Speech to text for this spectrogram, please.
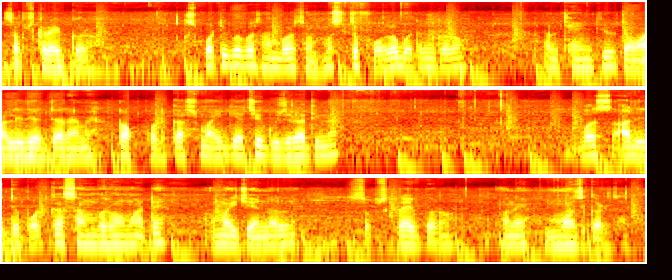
સબસ્ક્રાઈબ કરો. સ્પોટીફાઈ પર સાંભળશો મસ્ત ફોલો બટન કરો. અને થેન્ક યુ તમારા લીધે અત્યારે અમે ટોપ પોડકાસ્ટમાં આવી ગયા છીએ ગુજરાતીના. બસ આ રીતે પોડકાસ્ટ સાંભળવા માટે અમારી ચેનલને સબસ્ક્રાઈબ કરો અને મોજ કરતા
